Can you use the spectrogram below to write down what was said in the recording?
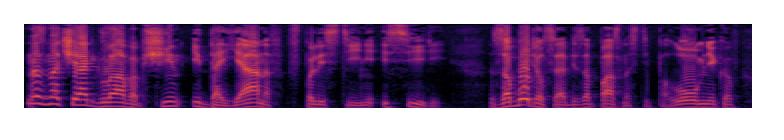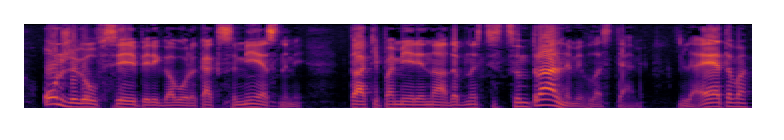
назначать глав общин и даянов в Палестине и Сирии. Заботился о безопасности паломников, он же вел все переговоры как с местными – так и по мере надобности с центральными властями. Для этого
